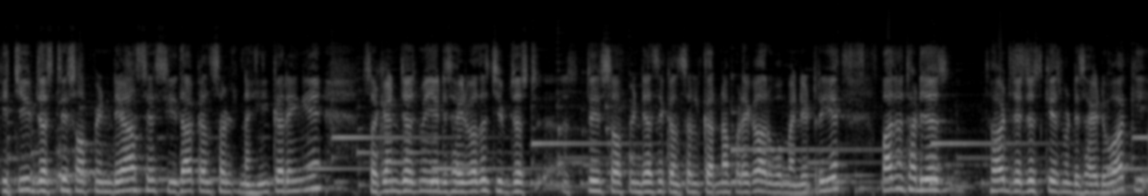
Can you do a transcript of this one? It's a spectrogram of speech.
कि चीफ जस्टिस ऑफ़ इंडिया से सीधा कंसल्ट नहीं करेंगे। सेकेंड जज में ये डिसाइड हुआ था चीफ जस्टिस ऑफ़ इंडिया से कंसल्ट करना पड़ेगा और वो मैंडेटरी है। बाद में थर्ड जज थर्ड जजेस केस में डिसाइड हुआ कि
